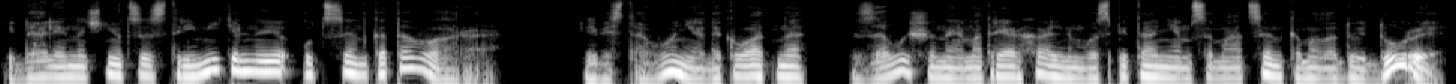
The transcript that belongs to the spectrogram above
и далее начнется стремительная уценка товара. И без того неадекватно завышенная матриархальным воспитанием самооценка молодой дуры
